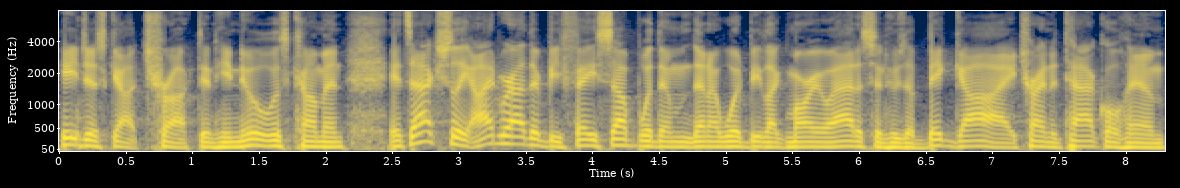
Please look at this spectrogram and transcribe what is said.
he just got trucked and he knew it was coming. It's actually, I'd rather be face up with him than I would be like Mario Addison, who's a big guy trying to tackle him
